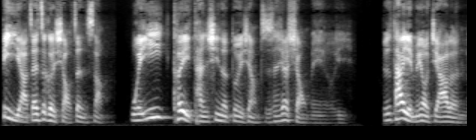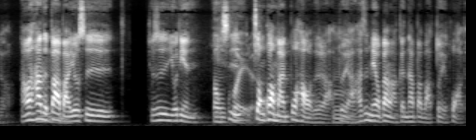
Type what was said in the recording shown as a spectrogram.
碧雅在这个小镇上唯一可以谈心的对象只剩下小梅而已，就是她也没有家人了，然后她的爸爸又是，就是有点也是状况蛮不好的啦，对啊，他是没有办法跟他爸爸对话的，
